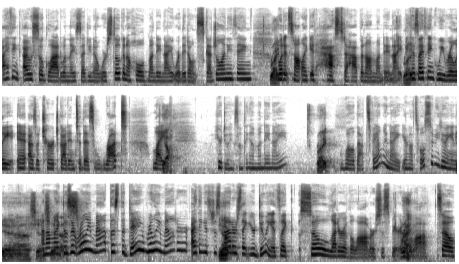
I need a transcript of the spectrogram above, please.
I think I was so glad when they said, you know, we're still going to hold Monday night where they don't schedule anything, Right. but it's not like it has to happen on Monday night Right. because I think we really as a church got into this rut like Yeah. you're doing something on Monday night? Right. Well, that's family night. You're not supposed to be doing anything. Yes, yes. and I'm like, does it really matter? Does the day really matter? I think it's just Yep. matters that you're doing. it. It's like so letter of the law versus spirit of the law. So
